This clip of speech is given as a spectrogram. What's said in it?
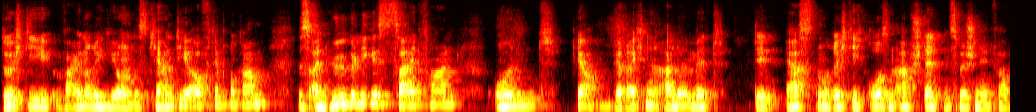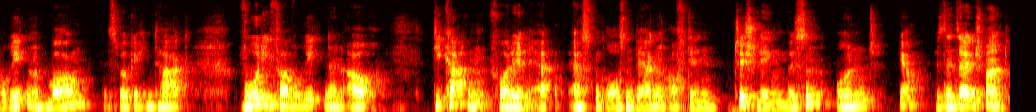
durch die Weinregion des Chianti auf dem Programm. Das ist ein hügeliges Zeitfahren und ja, wir rechnen alle mit den ersten richtig großen Abständen zwischen den Favoriten und morgen ist wirklich ein Tag, wo die Favoriten dann auch die Karten vor den ersten großen Bergen auf den Tisch legen müssen und ja, wir sind sehr gespannt.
